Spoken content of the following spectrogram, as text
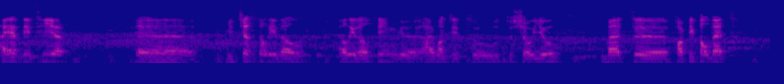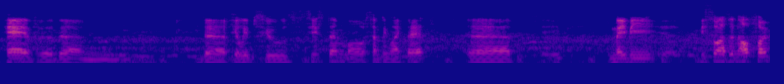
I have this here. Uh, it's just a little a little thing uh, I wanted to, to show you. But uh, for people that have the um, the Philips Hue system or something like that. Uh, maybe uh, this was an offer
